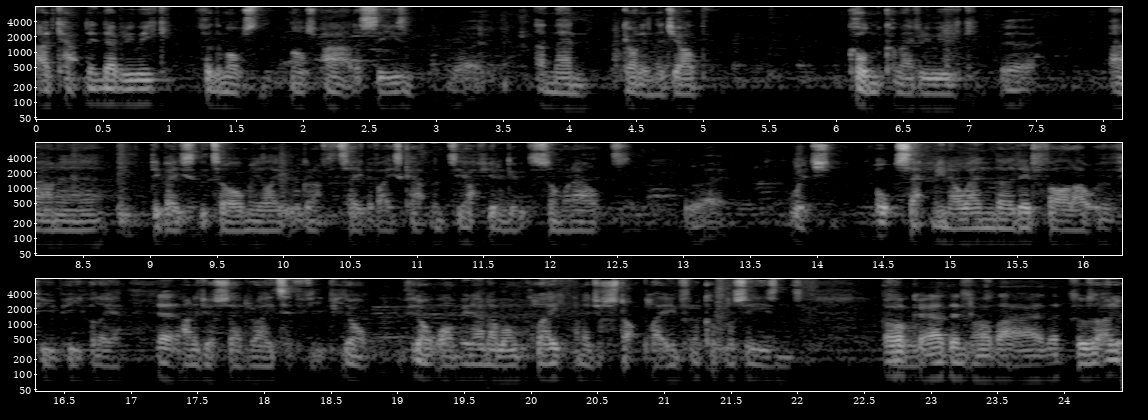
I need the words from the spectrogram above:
I'd captained every week for the most most part of the season. Right. and then got in the job. Couldn't come every week, Yeah. and uh, they basically told me like we're gonna have to take the vice captaincy off you and give it to someone else, Right. which upset me no end. And I did fall out with a few people here, Yeah. and I just said, right, if you, if you don't if you don't want me, then I won't play, and I just stopped playing for a couple of seasons. Okay, I didn't know that either. So I,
